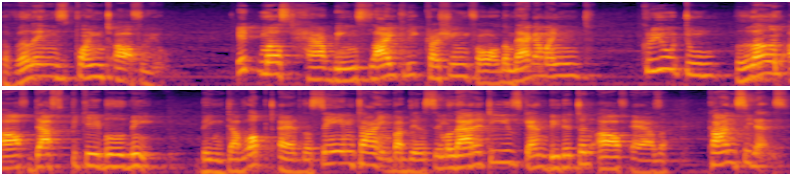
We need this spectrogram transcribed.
the villain's point of view. It must have been slightly crushing for the Megamind crew to learn of Despicable Me being developed at the same time, but their similarities can be written off as coincidence.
